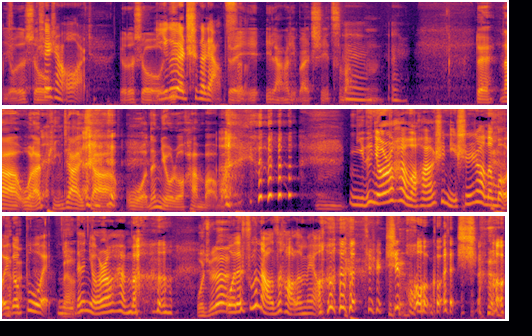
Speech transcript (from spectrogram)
有的时候非常偶尔，有的时候一个月吃个两次。对一一两个礼拜吃一次吧。嗯嗯，嗯，对。那我来评价一下我的牛肉汉堡吧。你的牛肉汉堡好像是你身上的某一个部位，你的牛肉汉堡。我觉得我的猪脑子好了没有？就是吃火锅的时候。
